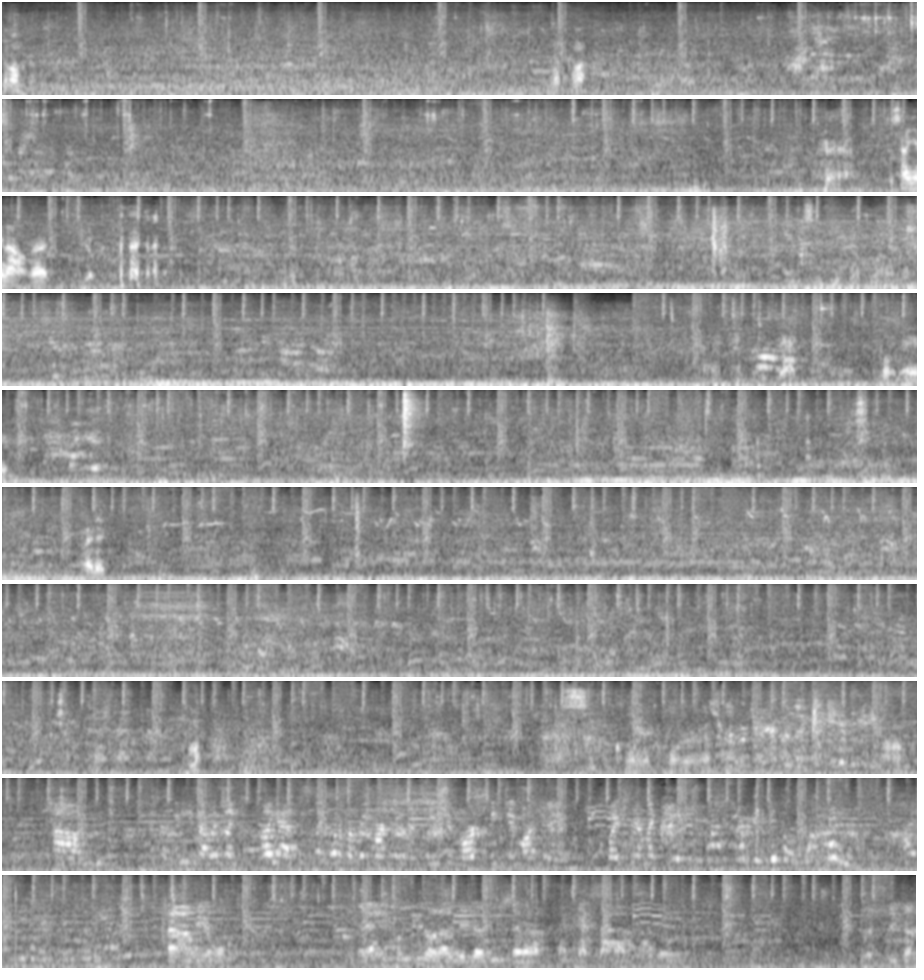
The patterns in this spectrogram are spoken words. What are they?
Come on. No, come on. Just hanging out, right? Yep. Seafood corner, corner restaurant. Wow. Um, and he's always like, oh yeah, this is like one of our big marketing events, so you should mark, they do marketing. Like, I'm like, I just want to start these people line. I do the resistance Ah, viejo. Era escondido la déjà vu, ça la, la casa a ver. Le truc en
